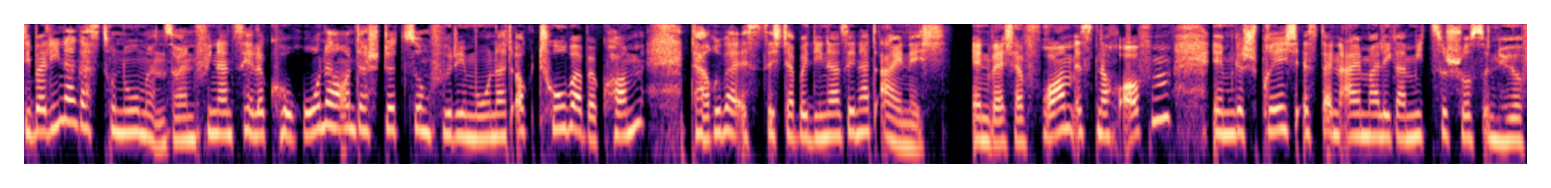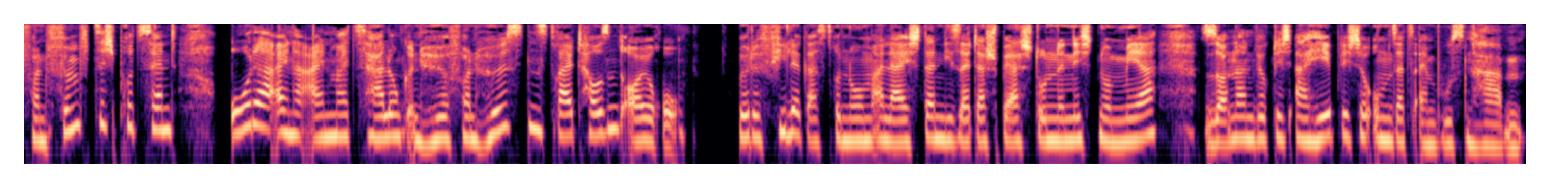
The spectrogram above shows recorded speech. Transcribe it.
Die Berliner Gastronomen sollen finanzielle Corona-Unterstützung für den Monat Oktober bekommen. Darüber ist sich der Berliner Senat einig. In welcher Form ist noch offen? Im Gespräch ist ein einmaliger Mietzuschuss in Höhe von 50 Prozent oder eine Einmalzahlung in Höhe von höchstens 3000 Euro würde viele Gastronomen erleichtern, die seit der Sperrstunde nicht nur mehr, sondern wirklich erhebliche Umsatzeinbußen haben.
